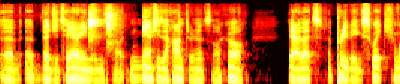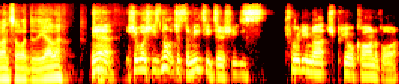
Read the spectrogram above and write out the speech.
a, a vegetarian, and like, now she's a hunter, and it's like, oh, yeah, that's a pretty big switch from one side to the other. Yeah, she well, she's not just a meat eater. She's pretty much pure carnivore.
